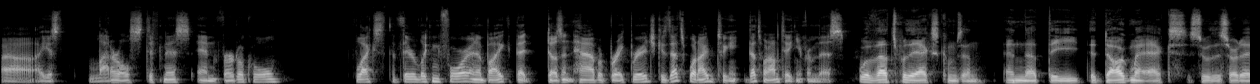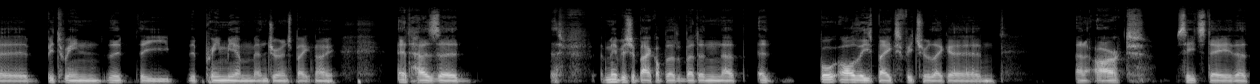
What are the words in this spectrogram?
uh, I guess, lateral stiffness and vertical flex that they're looking for in a bike that doesn't have a brake bridge? Because that's what I'm taking. That's what I'm taking from this. Well, that's where the X comes in, and that the the Dogma X, so the sort of between the the the premium endurance bike now, it has a maybe I should back up a little bit in that it, all these bikes feature like a an arced seat stay that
